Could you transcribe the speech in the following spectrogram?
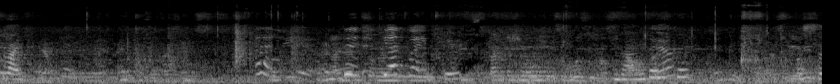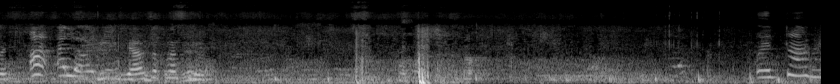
Давай. Э, Ты, я твои. Данте. Пошли. А, алло. Я заплатила. Это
